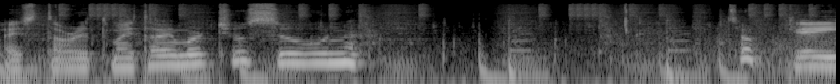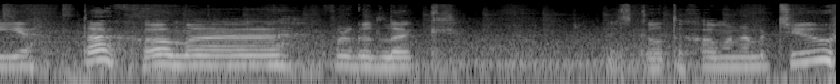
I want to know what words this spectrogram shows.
I started my timer too soon. It's okay. Tahoma for good luck. Let's go to Tahoma number two.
